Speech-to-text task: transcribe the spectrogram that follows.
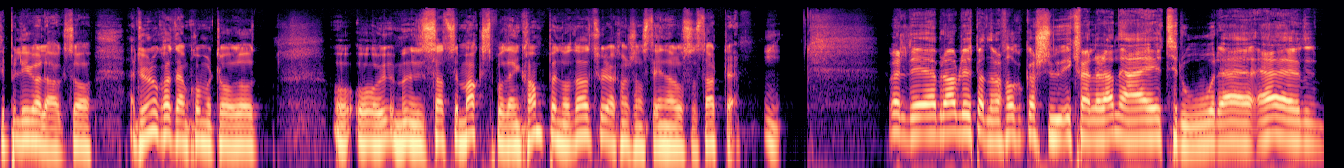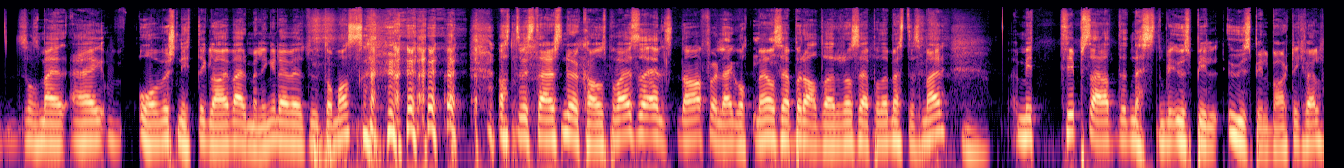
tippeligalag, så jeg tror nok at de kommer til å, å, å, satse maks på den kampen, og da tror jeg kanskje han Steinar også starter. Veldig bra. Det blir spennende i hvert fall klokka sju i kveld. er den. Jeg tror jeg, jeg, sånn som jeg, jeg er over snittet glad i værmeldinger, det vet du, Thomas. At hvis det er snøkaos på vei, så da følger jeg godt med og ser på radarer og ser på det meste som er. Mitt tips er at det nesten blir uspill, uspillbart i kveld.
